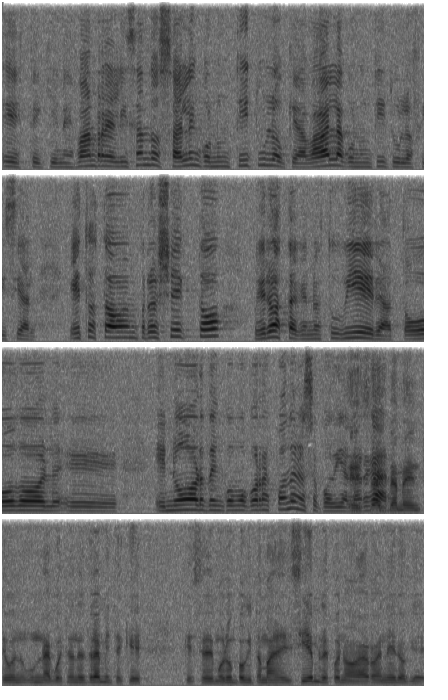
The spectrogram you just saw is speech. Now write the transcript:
este, quienes van realizando salen con un título que avala con un título oficial. Esto estaba en proyecto, pero hasta que no estuviera todo... Eh, en orden como corresponde, no se podía alargar. Exactamente, una cuestión de trámites que que se demoró un poquito más de diciembre, después nos agarró enero que,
